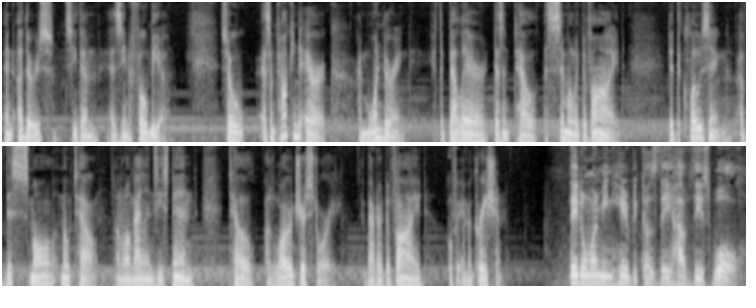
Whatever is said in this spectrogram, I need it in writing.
and others see them as xenophobia. So, as I'm talking to Eric, I'm wondering if the Bel Air doesn't tell a similar divide. Did the closing of this small motel on Long Island's East End tell a larger story about our divide over immigration? They don't want me in here because they have this wall.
